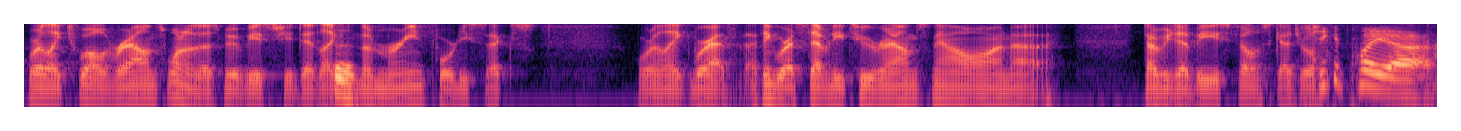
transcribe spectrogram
where like twelve rounds. One of those movies she did like the Marine forty six, where like we're at. I think we're at seventy two rounds now on uh, WWE's film schedule. She could play uh,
